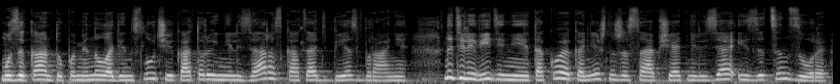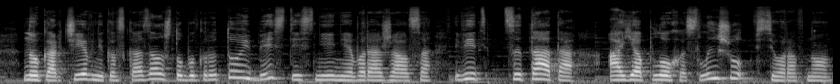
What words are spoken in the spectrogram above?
Музыкант упомянул один случай, который нельзя рассказать без брани. На телевидении такое, конечно же, сообщать нельзя из-за цензуры, но Корчевников сказал, чтобы Крутой без стеснения выражался, ведь цитата «а я плохо слышу все равно».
